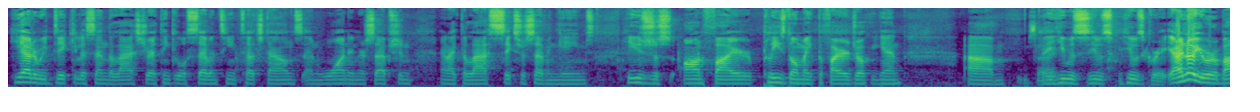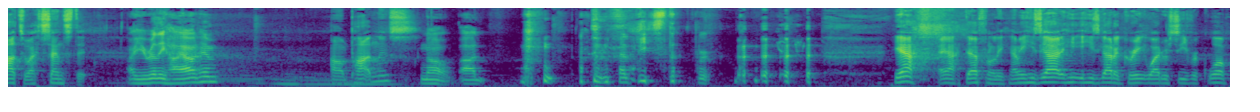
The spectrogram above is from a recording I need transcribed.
He had a ridiculous end the last year. I think it was 17 touchdowns and one interception in like the last six or seven games. He was just on fire. Please don't make the fire joke again. Um, he was he was he was great. I know you were about to. I sensed it. Are you really high on him? On Potnus? No, on Matthew Stafford. Yeah, yeah, definitely. I mean, he's got he, he's got a great wide receiver. Well,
